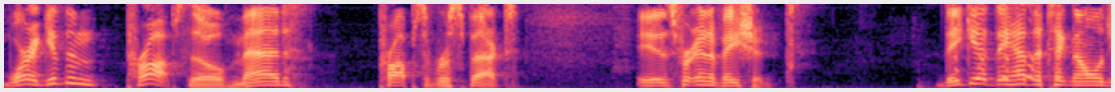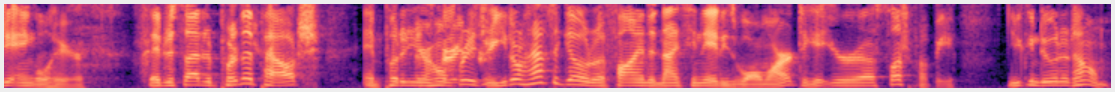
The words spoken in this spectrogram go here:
Where I give them props, though, mad props of respect, is for innovation. They get they have the technology angle here. They decided to put it in a pouch and put it in your home very freezer. You don't have to go to find a 1980s Walmart to get your uh, slush puppy. You can do it at home.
